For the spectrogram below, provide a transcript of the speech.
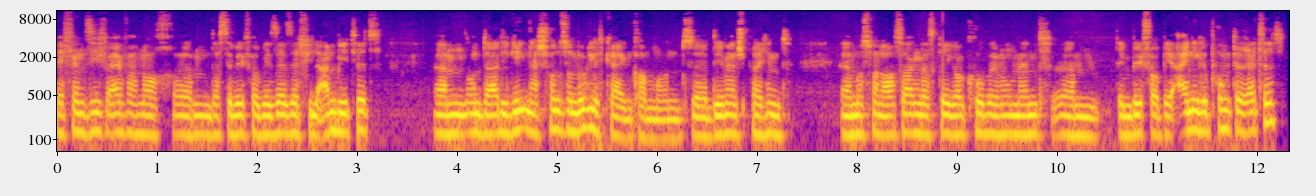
defensiv einfach noch, ähm, dass der BVB sehr, sehr viel anbietet ähm, und da die Gegner schon zu Möglichkeiten kommen und äh, dementsprechend äh, muss man auch sagen, dass Gregor Kobel im Moment ähm, dem BVB einige Punkte rettet.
